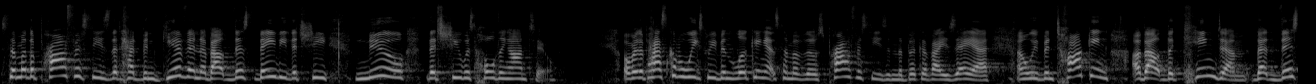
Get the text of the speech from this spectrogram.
some of the prophecies that had been given about this baby that she knew that she was holding on to? Over the past couple weeks, we've been looking at some of those prophecies in the book of Isaiah, and we've been talking about the kingdom that this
